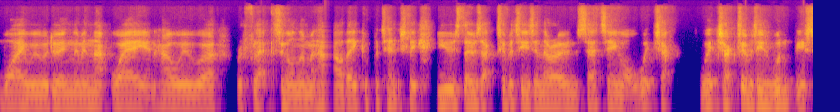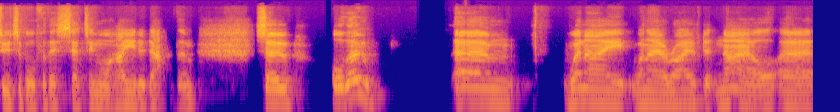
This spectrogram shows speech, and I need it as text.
why we were doing them in that way and how we were reflecting on them and how they could potentially use those activities in their own setting or which which activities wouldn't be suitable for this setting or how you'd adapt them. So although um, when I when I arrived at Nile, uh,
